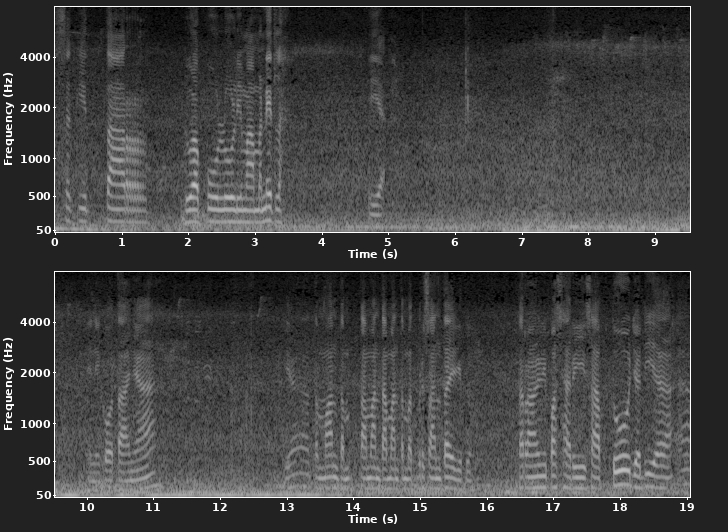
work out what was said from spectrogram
sekitar 25 menit lah. Iya. Ini kotanya. Ya teman taman-taman tempat bersantai gitu. Karena ini pas hari Sabtu jadi ya eh,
